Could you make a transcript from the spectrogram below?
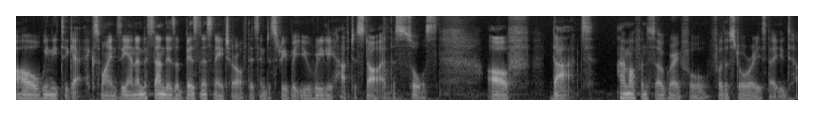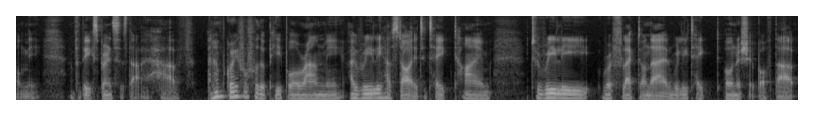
oh we need to get x y and z. And understand there's a business nature of this industry but you really have to start at the source of that. I'm often so grateful for the stories that you tell me and for the experiences that i have. And i'm grateful for the people around me. I really have started to take time to really reflect on that and really take ownership of that.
